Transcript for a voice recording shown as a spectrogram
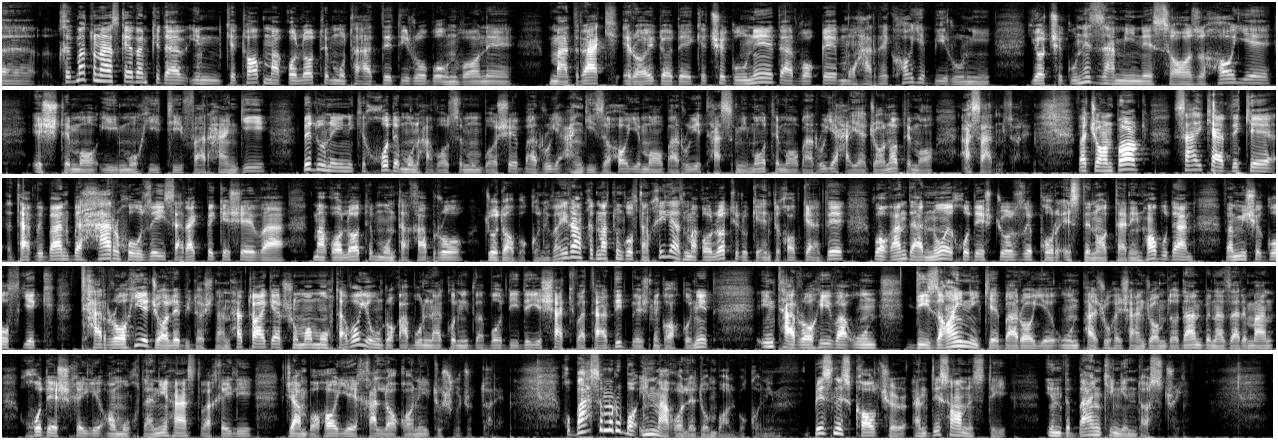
خدمتون ارز کردم که در این کتاب مقالات متعددی رو به عنوان مدرک ارائه داده که چگونه در واقع محرک های بیرونی یا چگونه زمین سازهای اجتماعی محیطی فرهنگی بدون اینی که خودمون حواسمون باشه بر روی انگیزه های ما بر روی تصمیمات ما بر روی هیجانات ما اثر می‌ذاره. و جان بارک سعی کرده که تقریبا به هر حوزه سرک بکشه و مقالات منتخب رو جدا بکنه. و این هم خدمتتون گفتم خیلی از مقالاتی رو که انتخاب کرده واقعا در نوع خودش جز پر استنادترین ها بودن و میشه گفت یک طراحی جالبی داشتن. حتی اگر شما محتوای اون رو قبول نکنید و با دیده شک و تردید بهش نگاه کنید این طراحی و اون دیزاینی که برای اون پژوهش انجام دادن به نظر من خودش خیلی آموختنی هست و خیلی جنبه های توش وجود داره. خب بحثمون رو با این مقاله دنبال بکنیم. Business Culture and Dishonesty in the Banking Industry.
